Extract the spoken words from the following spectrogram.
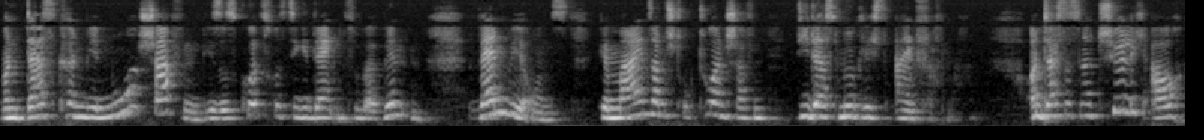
Und das können wir nur schaffen, dieses kurzfristige Denken zu überwinden, wenn wir uns gemeinsam Strukturen schaffen, die das möglichst einfach machen. Und das ist natürlich auch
